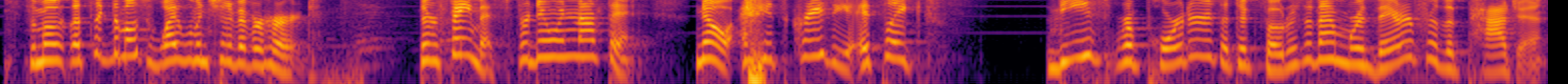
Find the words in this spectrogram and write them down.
It's the that's like the most white women should have ever heard. They're famous for doing nothing. No, it's crazy. It's like these reporters that took photos of them were there for the pageant.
